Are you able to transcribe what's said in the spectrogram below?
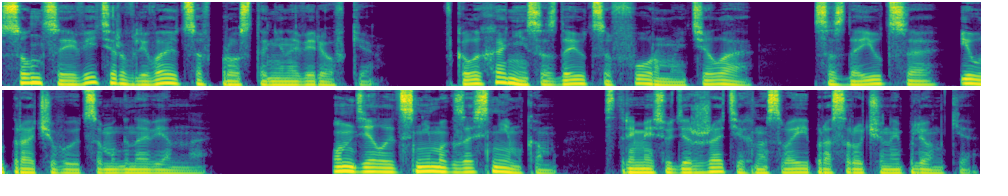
Солнце и ветер вливаются в простыни на веревке. В колыхании создаются формы, тела, создаются и утрачиваются мгновенно. Он делает снимок за снимком, стремясь удержать их на своей просроченной пленке.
